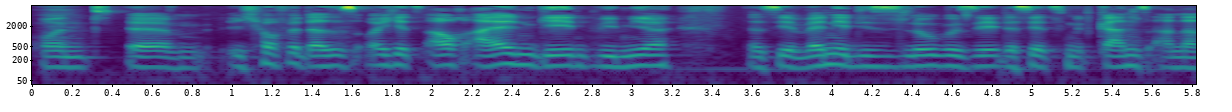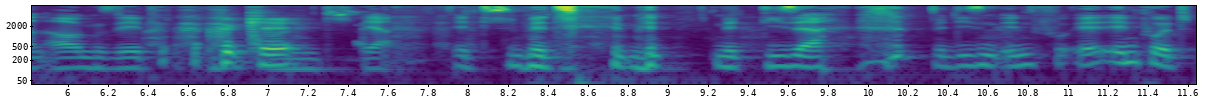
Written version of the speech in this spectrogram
Und ähm, ich hoffe, dass es euch jetzt auch allen geht wie mir, dass ihr, wenn ihr dieses Logo seht, das jetzt mit ganz anderen Augen seht. Okay. Und ja, mit, mit, mit, mit, dieser, mit diesem Info, äh, Input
